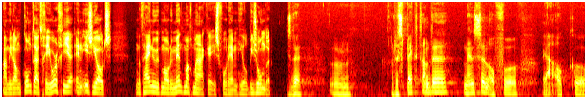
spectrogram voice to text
Amiran komt uit Georgië en is Joods. En dat hij nu het monument mag maken is voor hem heel bijzonder. De um, respect aan de mensen of uh, ja, ook. Uh,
